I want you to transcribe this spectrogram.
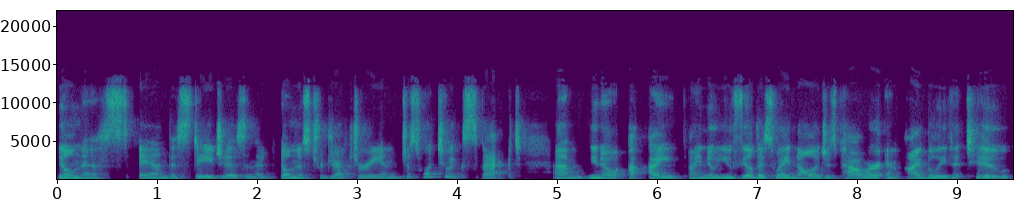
illness and the stages and the illness trajectory and just what to expect. Um, you know, I, I know you feel this way. Knowledge is power, and I believe it too.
